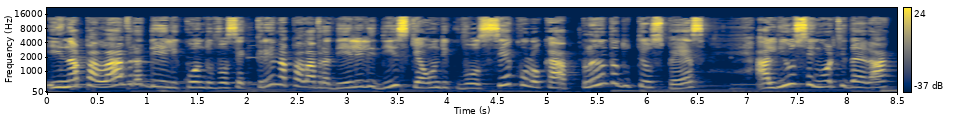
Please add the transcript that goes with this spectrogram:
E na palavra dele, quando você crê na palavra dele, ele diz que aonde você colocar a planta dos teus pés, ali o Senhor te dará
